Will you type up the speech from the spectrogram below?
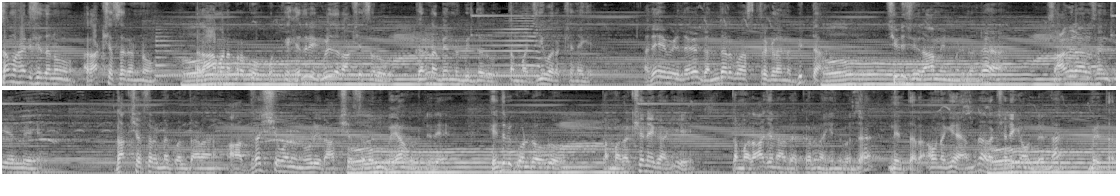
ಸಂಹರಿಸಿದನು ರಾಕ್ಷಸರನ್ನು ರಾಮನ ಪ್ರಕೋಪಕ್ಕೆ ಹೆದರಿ ಉಳಿದ ರಾಕ್ಷಸರು ಕರ್ಣ ಬೆನ್ನು ಬಿದ್ದರು ತಮ್ಮ ಜೀವ ರಕ್ಷಣೆಗೆ. ಅದೇ ವೇಳೆದಾಗ ಗಂಧರ್ವ ಅಸ್ತ್ರಗಳನ್ನು ಬಿಟ್ಟ ಸಿಡಿಸಿ ರಾಮ ಏನು ಮಾಡಿದಂದ್ರೆ ಸಾವಿರಾರು ಸಂಖ್ಯೆಯಲ್ಲಿ ರಾಕ್ಷಸರನ್ನು ಕೊಲ್ತಾನ. ಆ ದೃಶ್ಯವನ್ನು ನೋಡಿ ರಾಕ್ಷಸರಲ್ಲಿ ಭಯ ಹುಟ್ಟಿದೆ ಹೆದರಿಕೊಂಡು ಅವರು ತಮ್ಮ ರಕ್ಷಣೆಗಾಗಿ ತಮ್ಮ ರಾಜನಾದ ಕರ್ಣ ಹಿಂದೆ ಬಂದ ನಿಲ್ತಾರ. ಅವನಿಗೆ ಅಂದ್ರೆ ರಕ್ಷಣೆಗೆ ಅವನನ್ನ ಬೀಳ್ತಾರ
